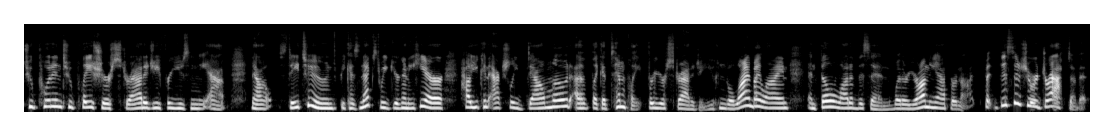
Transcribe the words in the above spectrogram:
to put into place your strategy for using the app. Now, stay tuned because next week you're going to hear how you can actually download a, like a template for your strategy. You can go line by line and fill a lot of this in, whether you're on the app or not. But this is your draft of it.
